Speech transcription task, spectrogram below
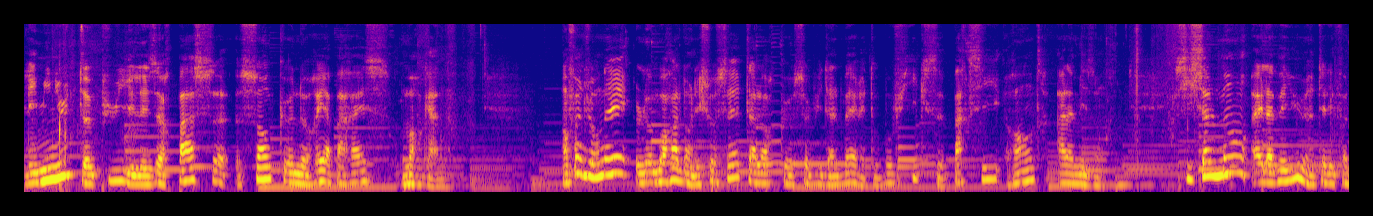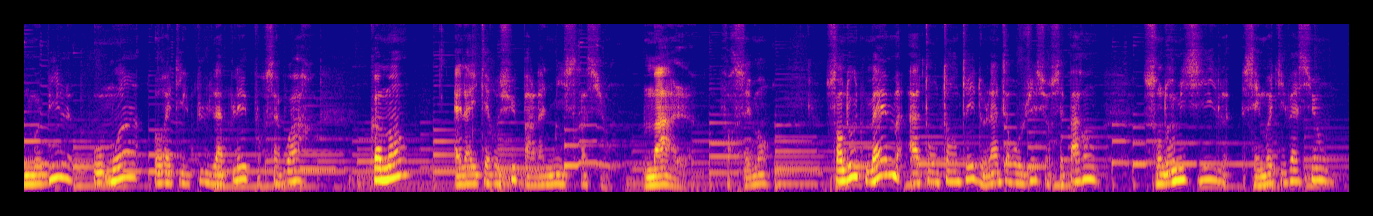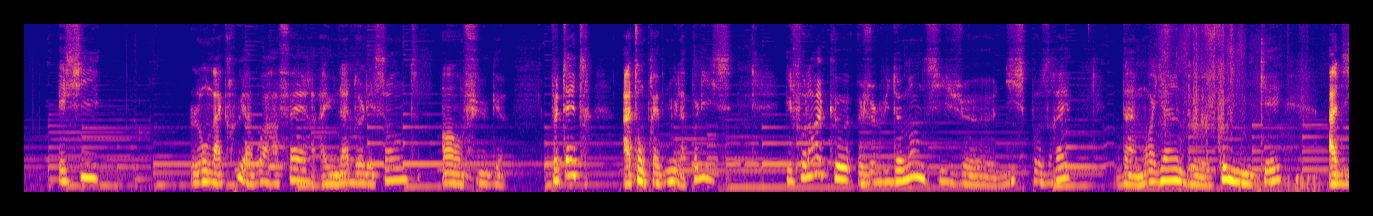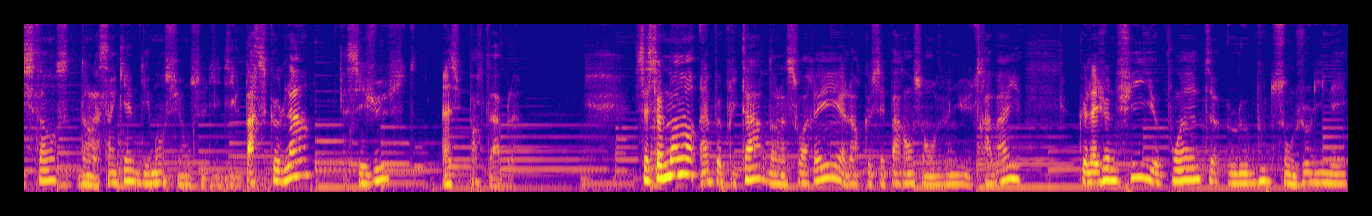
Les minutes puis les heures passent sans que ne réapparaisse Morgane. En fin de journée, le moral dans les chaussettes alors que celui d'Albert est au beau fixe, Parsi rentre à la maison. Si seulement elle avait eu un téléphone mobile, au moins aurait-il pu l'appeler pour savoir comment elle a été reçue par l'administration. Mal, forcément. Sans doute même a-t-on tenté de l'interroger sur ses parents, son domicile, ses motivations. Et si l'on a cru avoir affaire à une adolescente en fugue Peut-être a-t-on prévenu la police Il faudra que je lui demande si je disposerai d'un moyen de communiquer à distance dans la cinquième dimension, se dit-il. Parce que là, c'est juste insupportable. C'est seulement un peu plus tard dans la soirée, alors que ses parents sont revenus du travail, que la jeune fille pointe le bout de son joli nez.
